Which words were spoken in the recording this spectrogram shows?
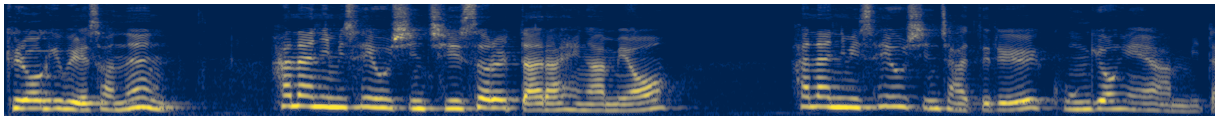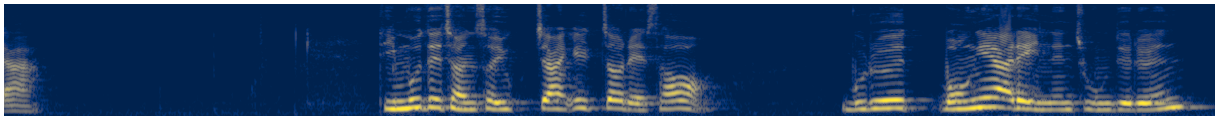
그러기 위해서는 하나님이 세우신 질서를 따라 행하며 하나님이 세우신 자들을 공경해야 합니다. 디모데 전서 6장 1절에서 무릇 멍에 아래 있는 종들은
